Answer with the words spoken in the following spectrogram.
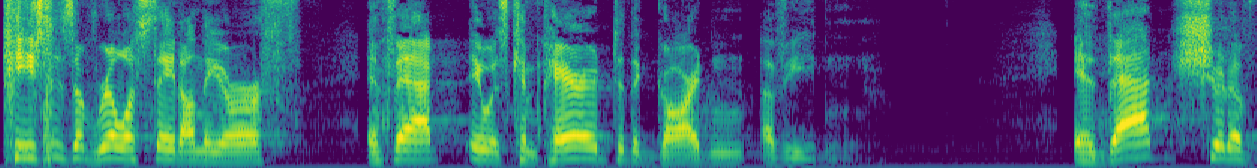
pieces of real estate on the earth. In fact, it was compared to the Garden of Eden. And that should have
